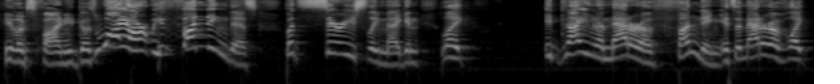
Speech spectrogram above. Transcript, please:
he looks fine. He goes, "Why aren't we funding this?" But seriously, Megan, like, it's not even a matter of funding. It's a matter of like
